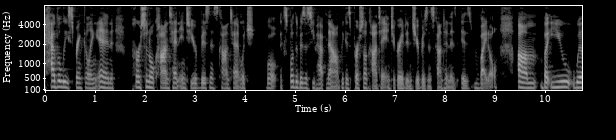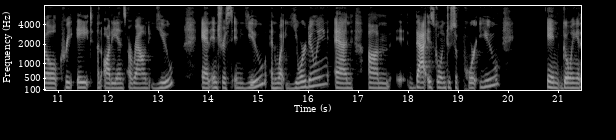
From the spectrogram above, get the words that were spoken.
heavily sprinkling in personal content into your business content, which will explode the business you have now because personal content integrated into your business content is, is vital. Um, but you will create an audience around you and interest in you and what you're doing. And um, that is going to support you in going in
